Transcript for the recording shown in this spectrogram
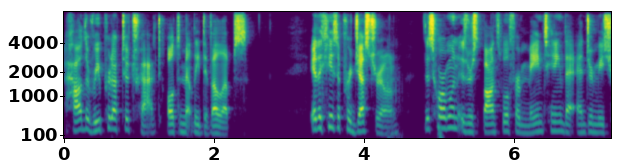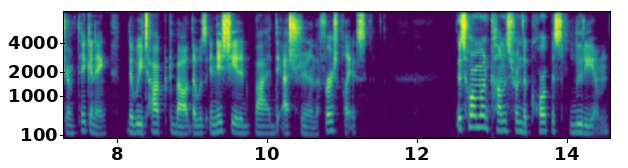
how the reproductive tract ultimately develops. In the case of progesterone, this hormone is responsible for maintaining that endometrium thickening that we talked about that was initiated by the estrogen in the first place. This hormone comes from the corpus luteum,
